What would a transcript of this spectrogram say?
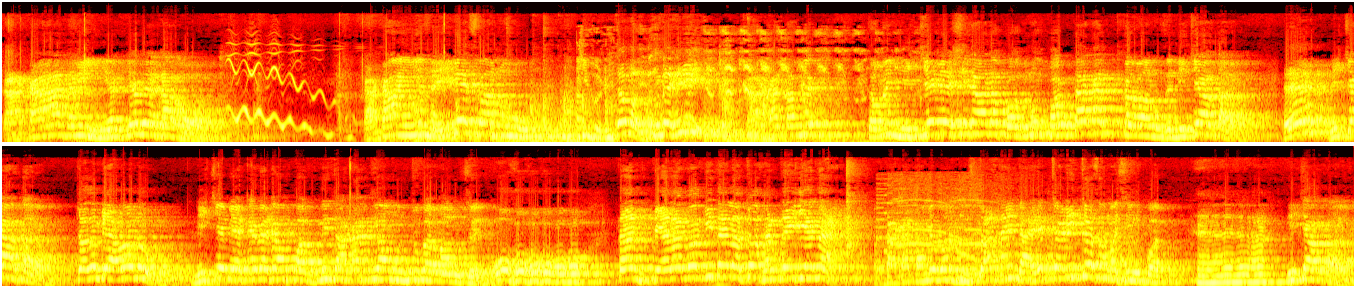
કાકા તમે અહીંયા કેમ બેઠા હો? કાકા અહીંયા નહીં બેસવાનું. નહીં. કાકા તમે તમે નીચે બેસીને આના પગનું પગ તાકાત કરવાનું છે. નીચે આવતા હે? નીચે આવતા રહો. ચાલો બેહવાનું? નીચે બેઠા બેઠા પગની તાકાતથી આમ ઊંચું કરવાનું છે. ઓહો હો હો હો તાન પેલા તો કીધા નતો ખંડાઈ ગયા કાકા તમે બસ ગુસ્સા થઈને ડાયરેક્ટ ચડી ગયો મશીન ઉપર. નીચે આવતા રહો.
